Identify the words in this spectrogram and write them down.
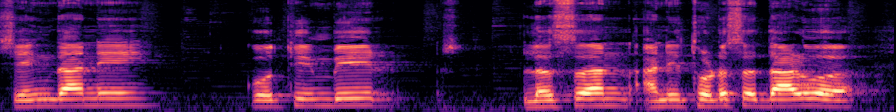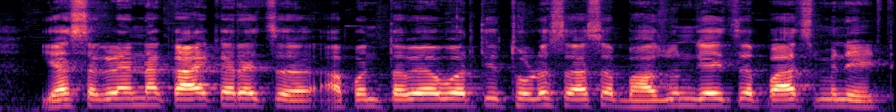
शेंगदाणे कोथिंबीर लसण आणि थोडंसं डाळवं या सगळ्यांना काय करायचं? आपण तव्यावरती थोडंसं असं भाजून घ्यायचं पाच मिनिट.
